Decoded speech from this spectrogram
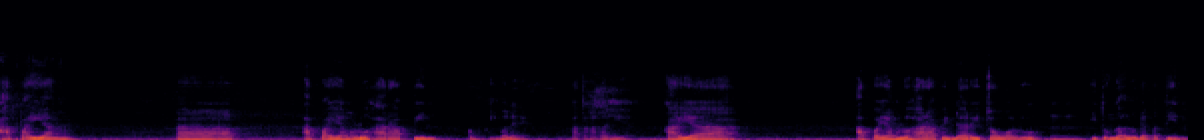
apa yang eh, apa yang lu harapin oh, gimana ya kata-katanya ya kayak apa yang lu harapin dari cowok lu Hmm. itu nggak lu dapetin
